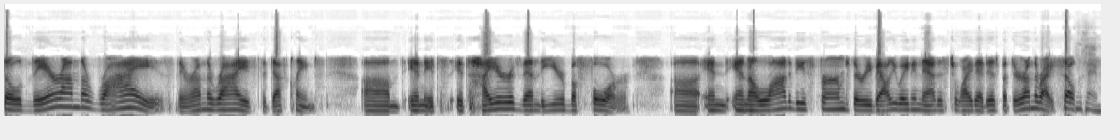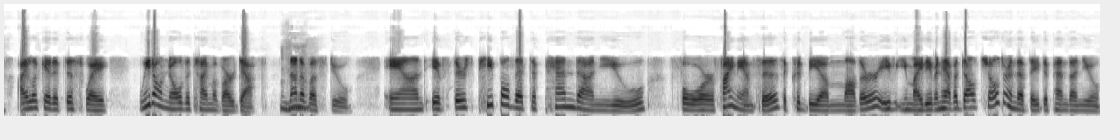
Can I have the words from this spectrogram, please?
So they're on the rise. They're on the rise, the death claims. Um, and it's, it's higher than the year before. Uh, and, and a lot of these firms, they're evaluating that as to why that is, but they're on the rise. So okay. I look at it this way we don't know the time of our death. Mm-hmm. None of us do. And if there's people that depend on you for finances, it could be a mother, you might even have adult children that they depend on you.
